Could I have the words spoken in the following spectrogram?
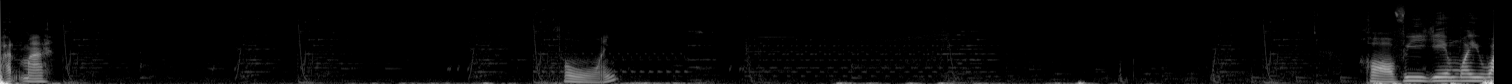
พัดมาสวยขอฟรีเกมไว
